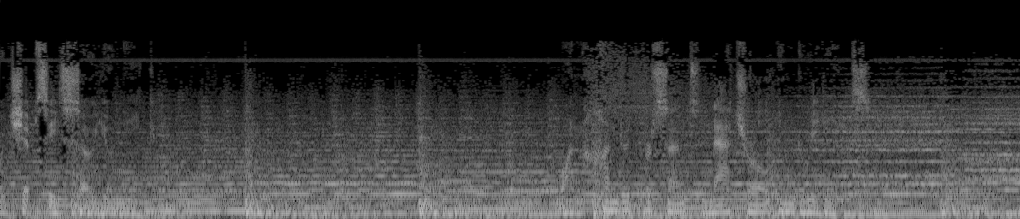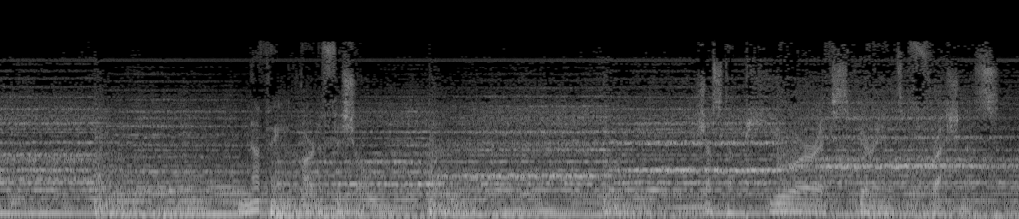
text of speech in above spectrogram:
Yo-Yo Chipsy so unique? 100% natural ingredients. Nothing artificial. Just a pure experience of freshness.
